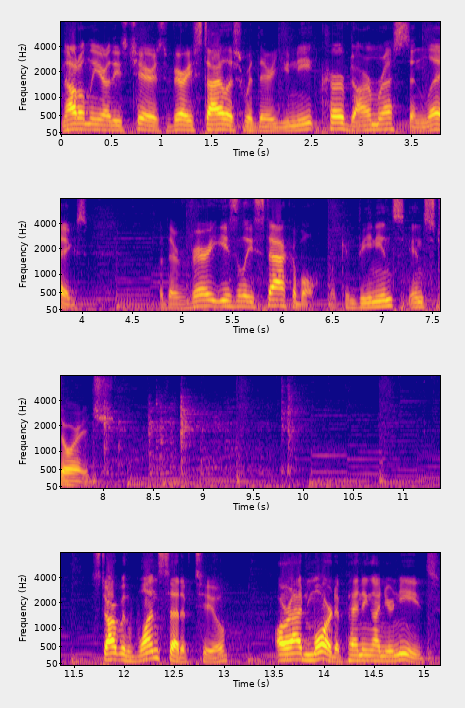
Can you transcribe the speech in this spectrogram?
Not only are these chairs very stylish with their unique curved armrests and legs, but they're very easily stackable for convenience in storage. Start with one set of two, or add more depending on your needs.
